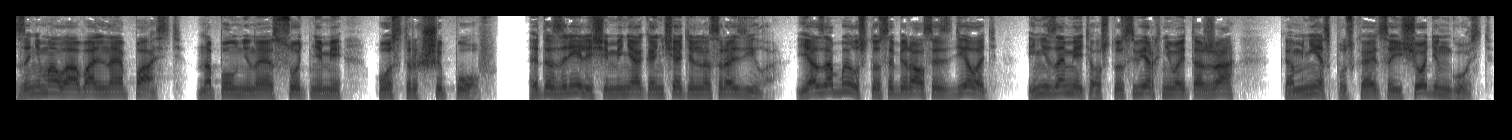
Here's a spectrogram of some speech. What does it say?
занимала овальная пасть, наполненная сотнями острых шипов. Это зрелище меня окончательно сразило. Я забыл, что собирался сделать, и не заметил, что с верхнего этажа ко мне спускается еще один гость.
